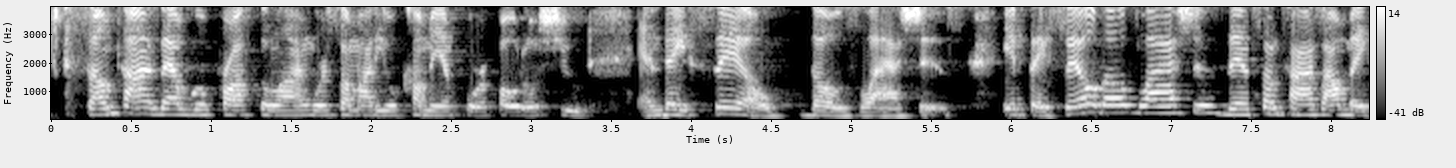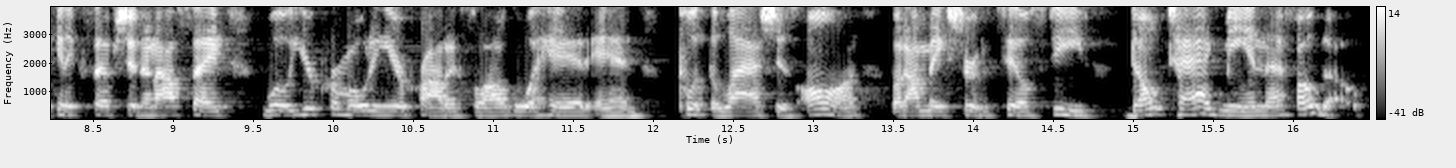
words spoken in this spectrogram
sometimes that will cross the line where somebody will come in for a photo shoot and they sell those lashes. If they sell those lashes, then sometimes I'll make an exception and I'll say, well, you're promoting your product, so I'll go ahead and put the lashes on, but I make sure to tell Steve, don't tag me in that photo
